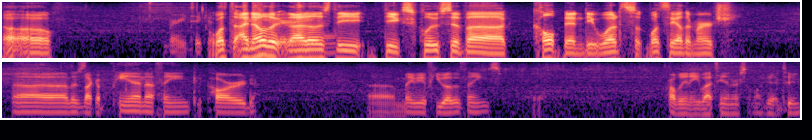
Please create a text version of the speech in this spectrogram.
Uh oh. Very ticket. What I know that that is the the exclusive uh, cult bendy. What's what's the other merch? Uh, there's like a pin, I think, a card, uh, maybe a few other things. Probably an eight by ten or something like that too.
